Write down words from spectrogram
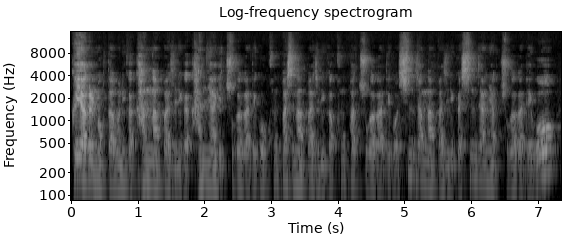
그 약을 먹다 보니까 간 나빠지니까 간약이 추가가 되고 콩팥이 나빠지니까 콩팥 추가가 되고 신장 나빠지니까 신장약 추가가 되고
